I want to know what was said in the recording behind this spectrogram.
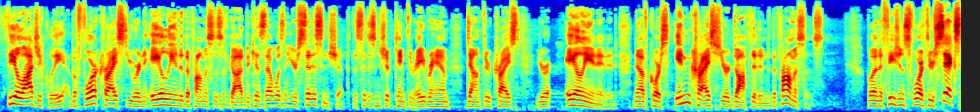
Theologically, before Christ, you were an alien to the promises of God because that wasn't your citizenship. The citizenship came through Abraham, down through Christ. You're alienated. Now, of course, in Christ, you're adopted into the promises. But in Ephesians 4 through 6,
